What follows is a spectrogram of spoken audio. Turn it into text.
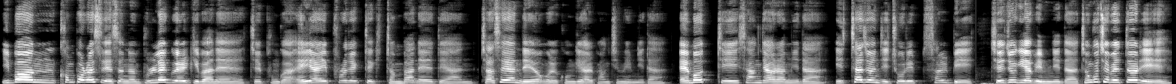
이번 컨퍼런스에서는 블랙웰 기반의 제품과 AI 프로젝트 전반에 대한 자세한 내용을 공개할 방침입니다. MOT 상장을 합니다. 2차전지 조립 설비 제조기업입니다. 전고체 배터리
